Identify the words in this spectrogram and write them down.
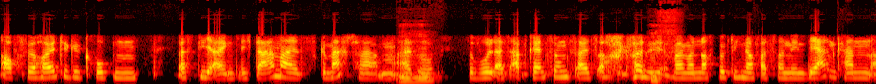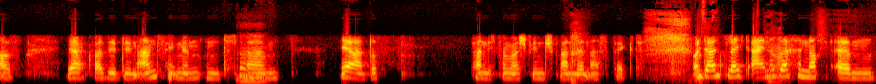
auch für heutige Gruppen, was die eigentlich damals gemacht haben. Mhm. Also sowohl als Abgrenzungs- als auch quasi, weil man noch wirklich noch was von denen lernen kann aus ja quasi den Anfängen. Und mhm. ähm, ja, das fand ich zum Beispiel einen spannenden Aspekt. Und dann vielleicht eine ja. Sache noch, ähm,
